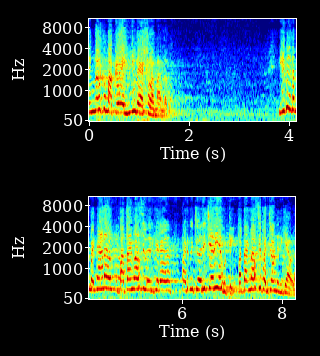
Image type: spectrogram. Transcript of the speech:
നിങ്ങൾക്ക് മക്കളെ ഈ വേഷമാണ് നല്ലത്. ഇത് ഞാൻ പത്താം ക്ലാസ്സിൽ ഒരിക്കൽ പഠിപ്പിച്ച ഒരു ചെറിയ കുട്ടി പത്താം ക്ലാസ്സിൽ പഠിച്ചുകൊണ്ടിരിക്കുക അവൾ.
